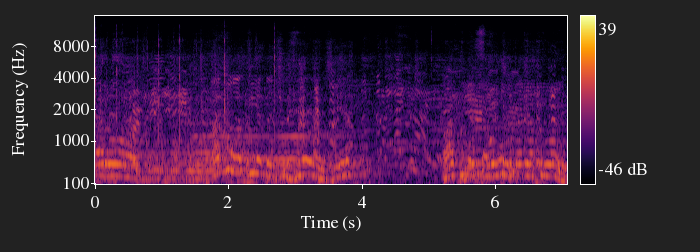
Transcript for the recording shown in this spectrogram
Хорош! А ну ответочку сделаешь, нет? Нет, сегодня пока не откроет.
